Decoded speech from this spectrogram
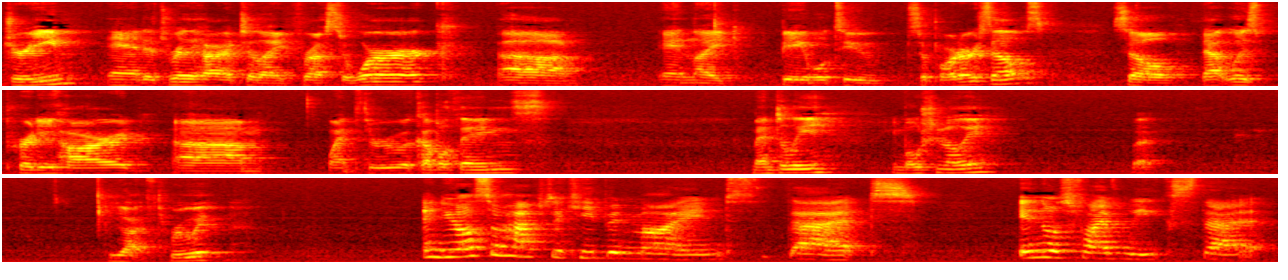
dream, and it's really hard to like for us to work um, and like be able to support ourselves. So that was pretty hard. Um, went through a couple things mentally, emotionally, but we got through it. And you also have to keep in mind that in those five weeks that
